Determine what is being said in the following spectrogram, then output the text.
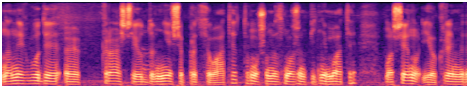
На них буде е, краще і удобніше працювати, тому що ми зможемо піднімати машину і окремі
